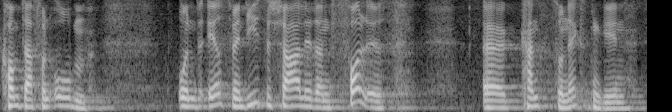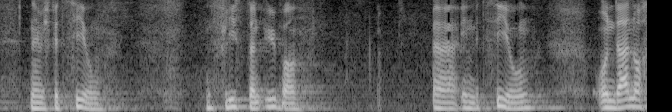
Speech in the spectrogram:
kommt da von oben. Und erst wenn diese Schale dann voll ist, äh, kann es zur nächsten gehen, nämlich Beziehung und fließt dann über äh, in Beziehung. Und dann noch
